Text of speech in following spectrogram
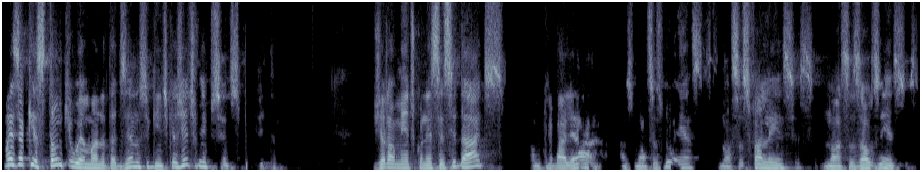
Mas a questão que o Emmanuel está dizendo é o seguinte: que a gente vem para o centro espírita, geralmente com necessidades, vamos trabalhar as nossas doenças, nossas falências, nossas ausências,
